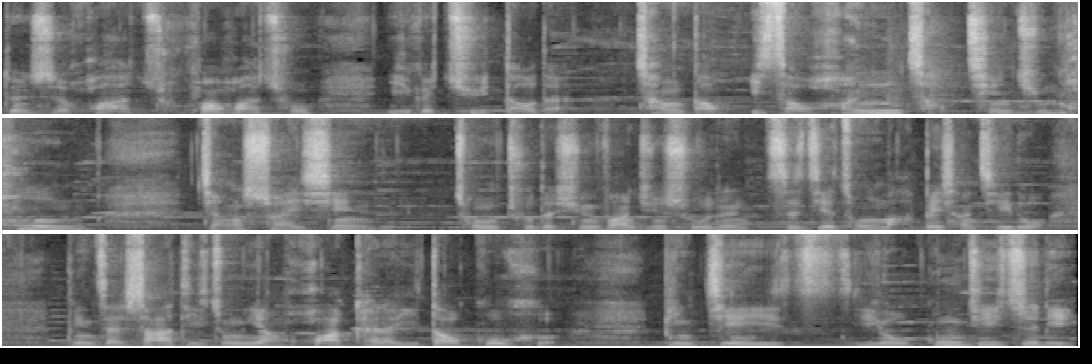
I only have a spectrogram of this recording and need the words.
顿时画出幻化出一个巨刀的长刀，一招横扫千军，轰，将率先冲出的巡防军数人直接从马背上击落，并在沙地中央划开了一道沟壑，并借以有攻击之力，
